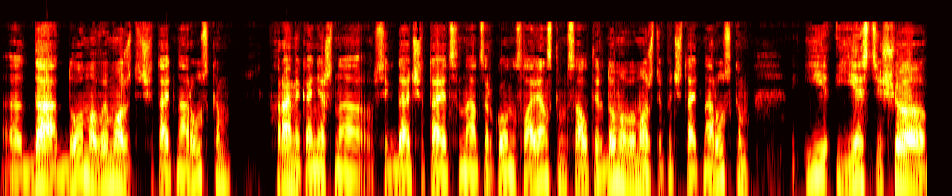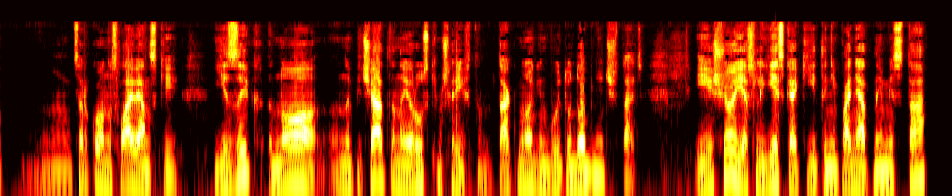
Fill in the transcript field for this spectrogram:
Э, да, дома вы можете читать на русском. В храме, конечно, всегда читается на церковно-славянском псалтырь. Дома вы можете почитать на русском. И есть еще церковно-славянский язык, но напечатанный русским шрифтом. Так многим будет удобнее читать. И еще, если есть какие-то непонятные места,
